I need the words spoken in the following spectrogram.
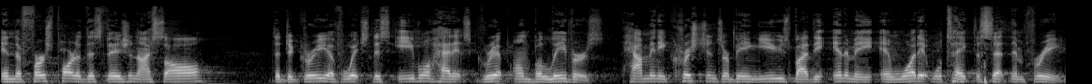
In the first part of this vision, I saw the degree of which this evil had its grip on believers, how many Christians are being used by the enemy, and what it will take to set them free.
